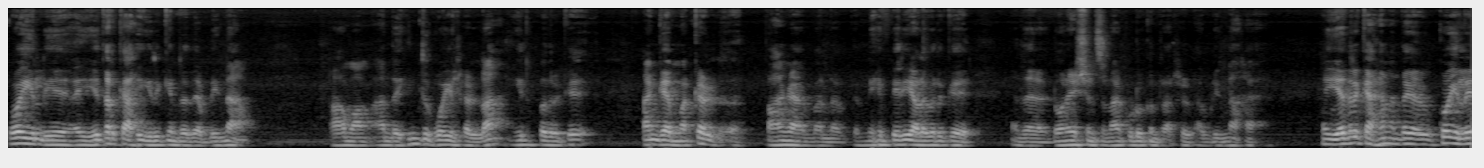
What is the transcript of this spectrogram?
கோயில் எதற்காக இருக்கின்றது அப்படின்னா ஆமாம் அந்த இந்து கோயில்கள்லாம் இருப்பதற்கு அங்கே மக்கள் தாங்க மிகப்பெரிய அளவிற்கு அந்த டொனேஷன்ஸ்லாம் கொடுக்கின்றார்கள் அப்படின்னாக எதற்காக அந்த கோயிலை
